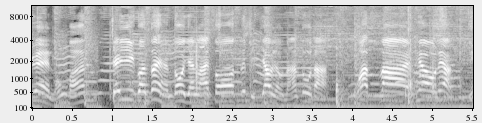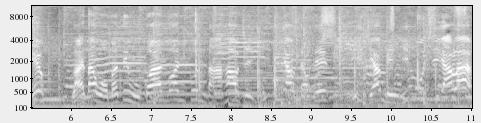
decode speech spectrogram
跃龙门。这一关对很多人来说是比较有难度的。哇塞，漂亮，牛！来到我们第五关，乱棍打耗子，一定要小心，离奖品一步之遥了。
